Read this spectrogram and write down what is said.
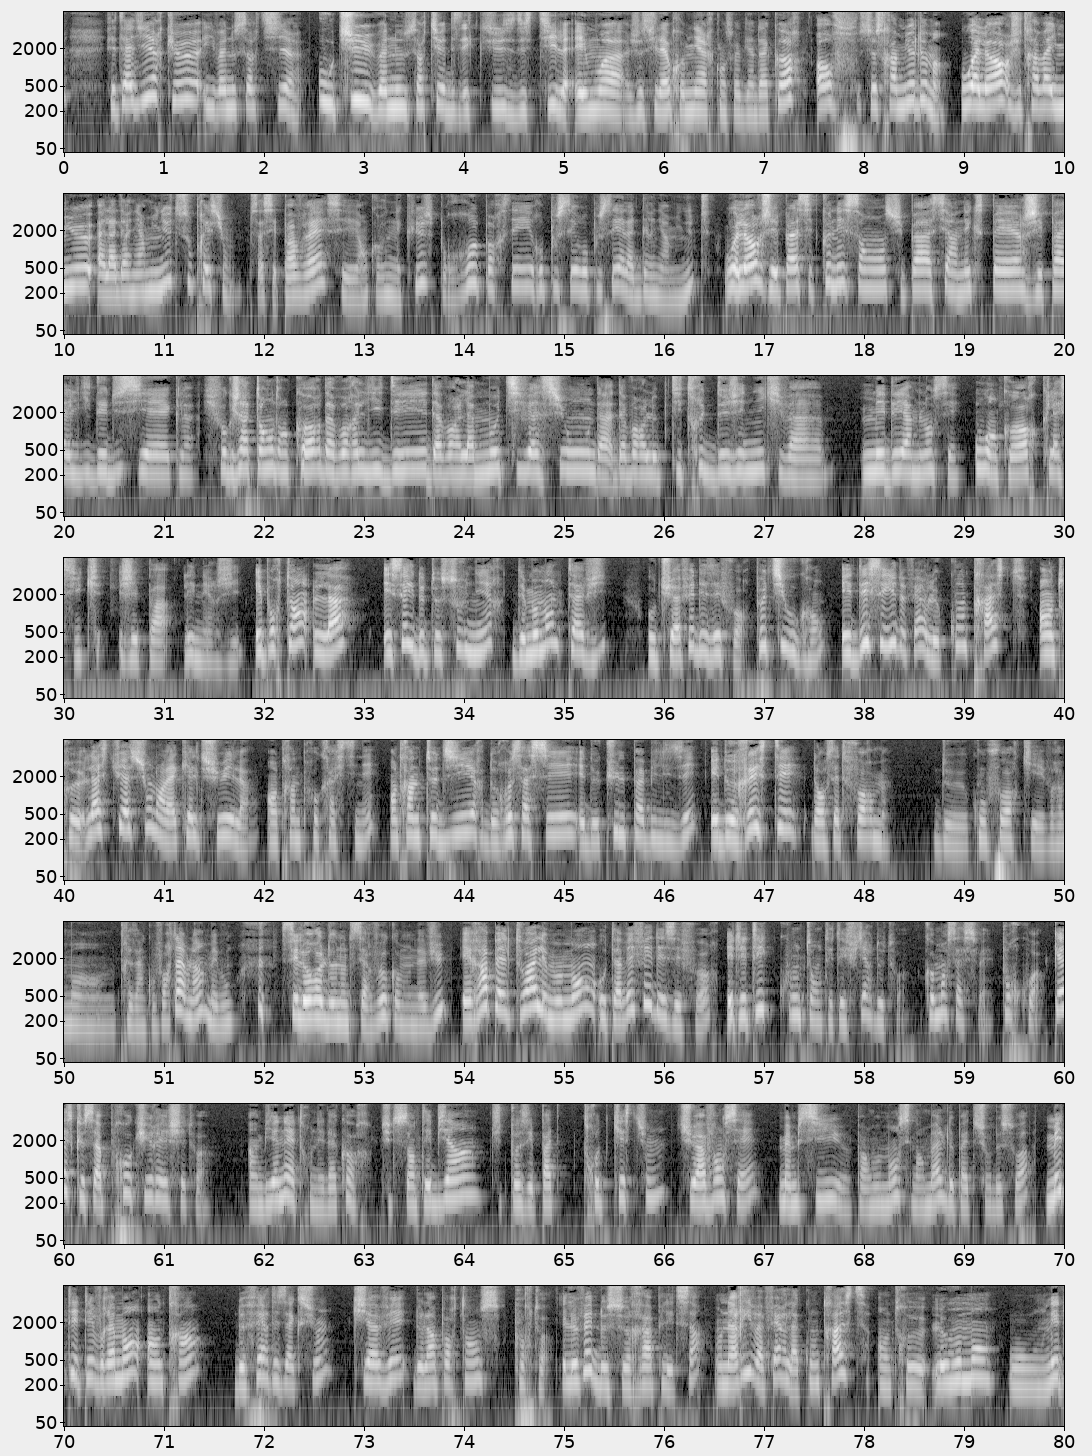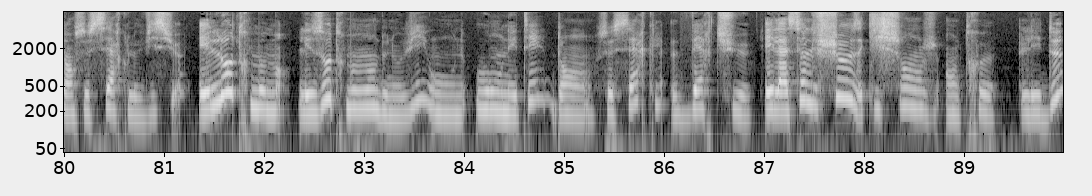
C'est-à-dire que il va nous sortir, ou tu vas nous sortir des excuses du style, et moi, je suis la première, qu'on soit bien d'accord. Oh, ce sera mieux demain. Ou alors, je travaille mieux à la dernière minute sous pression. Ça, c'est pas vrai, c'est encore une excuse pour reporter, repousser, repousser à la dernière minute. Ou alors, j'ai pas assez de connaissances, je suis pas assez un expert, j'ai pas l'idée du siècle. Il faut que j'attende encore d'avoir l'idée, d'avoir la motivation, d'avoir le petit truc de génie qui va m'aider à me lancer. Ou encore, classique, j'ai pas l'énergie. Et pourtant, là, essaye de te souvenir des moments de ta vie où tu as fait des efforts, petits ou grands, et d'essayer de faire le contraste entre la situation dans laquelle tu es là, en train de procrastiner, en train de te dire, de ressasser et de culpabiliser, et de rester dans cette forme de confort qui est vraiment très inconfortable, hein, mais bon, c'est le rôle de notre cerveau comme on a vu. Et rappelle-toi les moments où tu avais fait des efforts et t'étais content, t'étais fier de toi. Comment ça se fait? Pourquoi? Qu'est-ce que ça procurait chez toi? Un bien-être, on est d'accord. Tu te sentais bien, tu te posais pas trop de questions, tu avançais, même si euh, par moments c'est normal de pas être sûr de soi, mais t'étais vraiment en train de faire des actions qui avait de l'importance pour toi. Et le fait de se rappeler de ça, on arrive à faire la contraste entre le moment où on est dans ce cercle vicieux et l'autre moment, les autres moments de nos vies où on, était dans ce cercle vertueux. Et la seule chose qui change entre les deux,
